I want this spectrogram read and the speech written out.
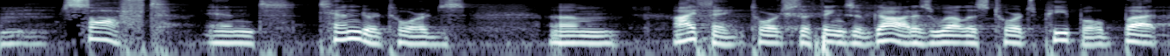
um, soft and tender towards um, I think, towards the things of God as well as towards people. But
